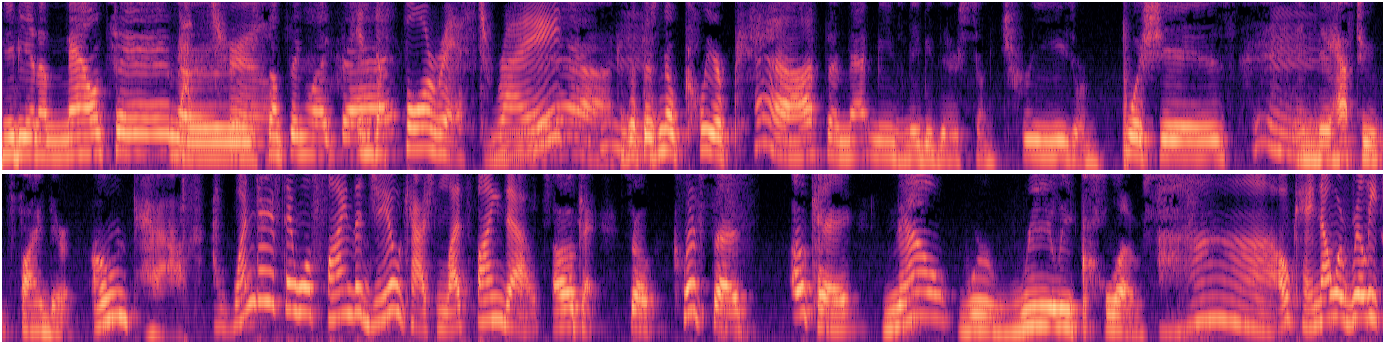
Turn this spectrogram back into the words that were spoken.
maybe in a mountain That's or true. something like that. In the forest, right? Yeah, because if there's no clear path, then that means maybe there's some trees or bushes, hmm. and they have to find their own path. I wonder if they will find the geocache. Let's find out. Okay, so Cliff says, okay, now we're really close. Ah, okay. Now we're really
